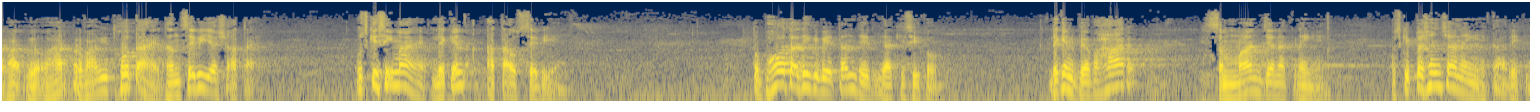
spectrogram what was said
व्यवहार प्रभावित होता है, धन से भी यश आता है। उसकी सीमा है, लेकिन आता उससे भी है। तो बहुत अधिक वेतन दे दिया किसी को। लेकिन व्यवहार सम्मानजनक नहीं है। उसकी प्रशंसा नहीं है कार्य की।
